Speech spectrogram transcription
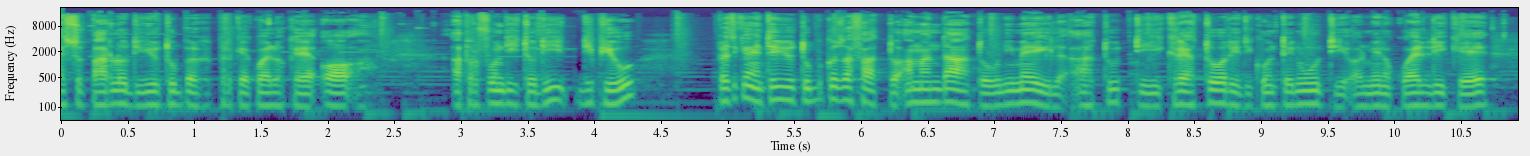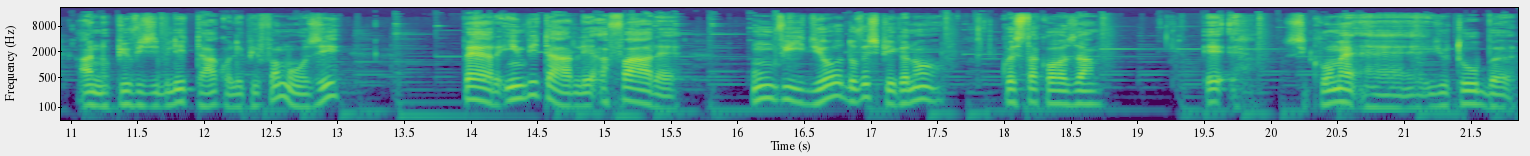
adesso parlo di YouTube perché è quello che ho approfondito di, di più. Praticamente YouTube cosa ha fatto? Ha mandato un'email a tutti i creatori di contenuti, o almeno quelli che hanno più visibilità, quelli più famosi, per invitarli a fare un video dove spiegano questa cosa. E siccome eh, YouTube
